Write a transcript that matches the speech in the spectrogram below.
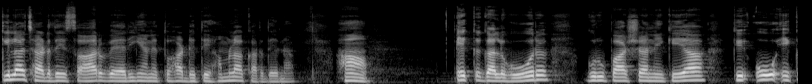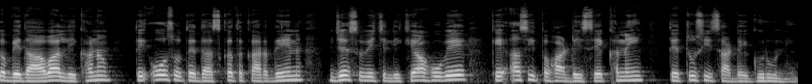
ਕਿਲਾ ਛੱਡਦੇ ਸਾਰ ਵੈਰੀਆਂ ਨੇ ਤੁਹਾਡੇ ਤੇ ਹਮਲਾ ਕਰ ਦੇਣਾ। ਹਾਂ, ਇੱਕ ਗੱਲ ਹੋਰ ਗੁਰੂ ਪਾਤਸ਼ਾਹ ਨੇ ਕਿਹਾ ਕਿ ਉਹ ਇੱਕ ਬੇਦਾਵਾ ਲਿਖਣ ਤੇ ਉਸ ਉਤੇ ਦਸਖਤ ਕਰ ਦੇਣ, ਜਿਸ ਵਿੱਚ ਲਿਖਿਆ ਹੋਵੇ ਕਿ ਅਸੀਂ ਤੁਹਾਡੇ ਸਿੱਖ ਨਹੀਂ ਤੇ ਤੁਸੀਂ ਸਾਡੇ ਗੁਰੂ ਨਹੀਂ।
